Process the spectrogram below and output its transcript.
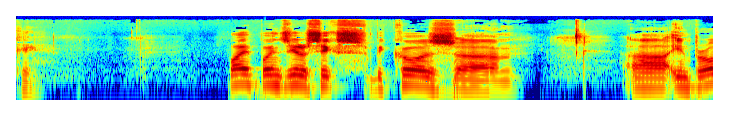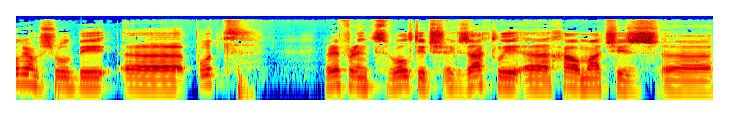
Okay. 5.06 because um, uh, in programs should be uh, put reference voltage exactly uh, how much is uh,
